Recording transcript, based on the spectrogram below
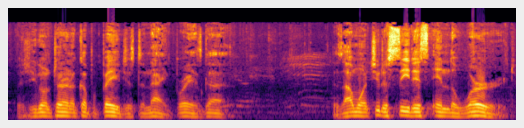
Because you're going to turn a couple pages tonight. Praise God. Because I want you to see this in the Word.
